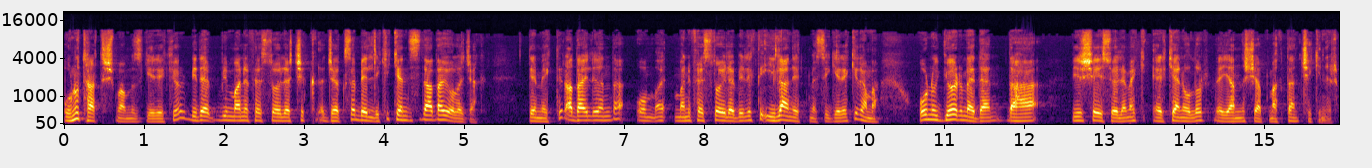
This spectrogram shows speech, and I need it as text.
Onu tartışmamız gerekiyor. Bir de bir manifestoyla çıkacaksa belli ki kendisi de aday olacak demektir. Adaylığında o ma- manifestoyla birlikte ilan etmesi gerekir ama onu görmeden daha bir şey söylemek erken olur ve yanlış yapmaktan çekinirim.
